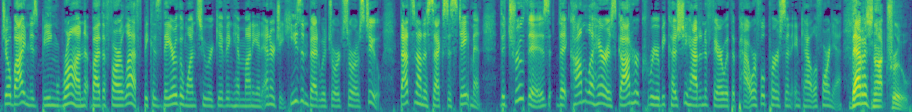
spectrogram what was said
Joe Biden is being run by the far left because they are the ones who are giving him money and energy. He's in bed with George Soros too. That's not a sexist statement. The truth is that Kamala Harris got her career because she had an affair with a powerful person in California. that is not true.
